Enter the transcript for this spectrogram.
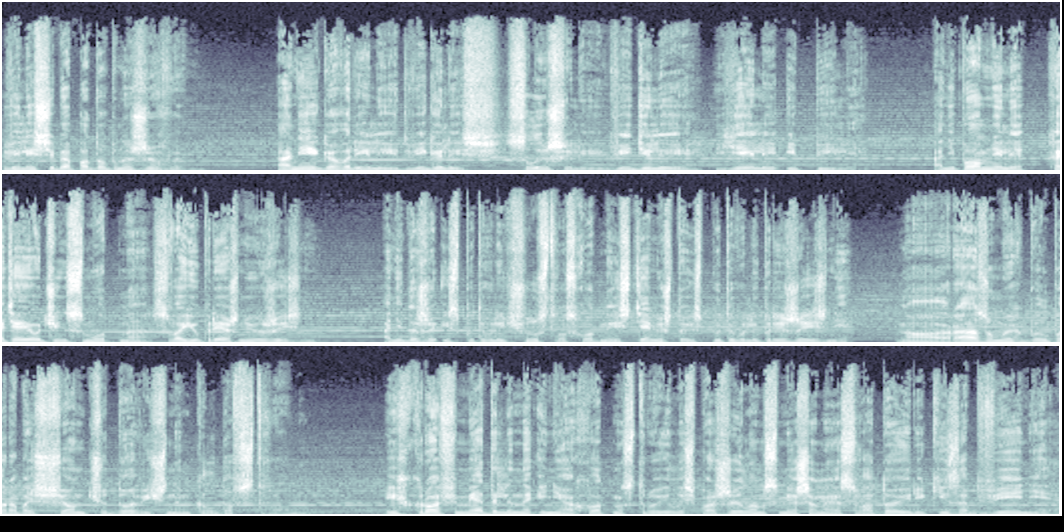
вели себя подобно живым. Они говорили и двигались, слышали, видели, ели и пили. Они помнили, хотя и очень смутно, свою прежнюю жизнь. Они даже испытывали чувства, сходные с теми, что испытывали при жизни, но разум их был порабощен чудовищным колдовством. Их кровь медленно и неохотно струилась по жилам, смешанная с водой реки забвения,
